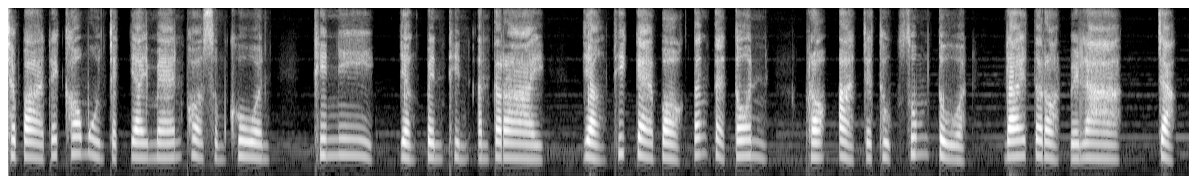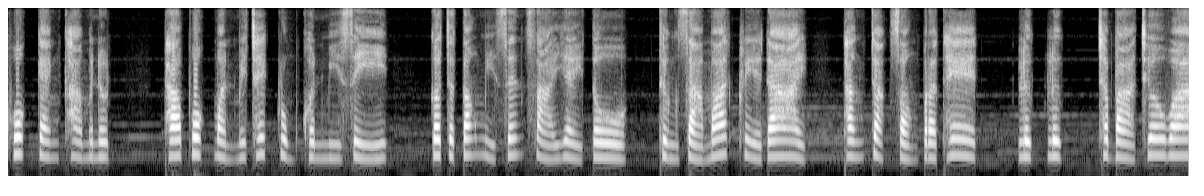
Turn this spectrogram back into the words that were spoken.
ชบาได้ข้อมูลจากยายแม้นพอสมควร ที่นี่ยังเป็นถิ่นอันตราย อย่างที่แกบอกตั้งแต่ต้น เพราะอาจจะถูกซุ่มตรวจได้ตลอดเวลาจากพวกแก๊งคามนุษย์ ถ้าพวกมันไม่ใช่กลุ่มคนมีสี ก็จะต้องมีเส้นสายใหญ่โต ถึงสามารถเคลียร์ได้ ทั้งจากสองประเทศ ลึกๆ ชบาเชื่อว่า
